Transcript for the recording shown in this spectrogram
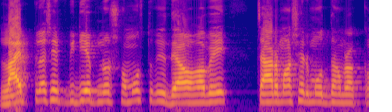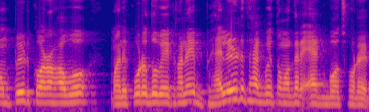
লাইভ ক্লাসের পিডিএফ নোট সমস্ত কিছু দেওয়া হবে। চার মাসের মধ্যে আমরা কমপ্লিট করা হব। মানে করে দেবো এখানে। ভ্যালিডিটি থাকবে তোমাদের এক বছরের।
